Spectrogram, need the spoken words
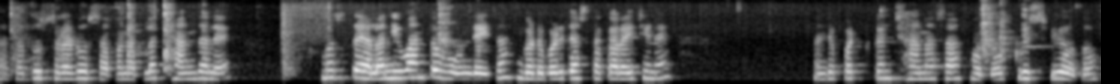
आता दुसरा डोसा पण आपला छान झालाय. मस्त याला निवांत होऊन द्यायचा. गडबड जास्त करायची नाही. म्हणजे पटकन छान असा होतो क्रिस्पी होतो.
